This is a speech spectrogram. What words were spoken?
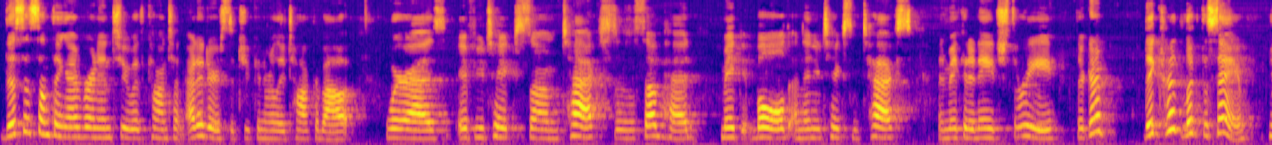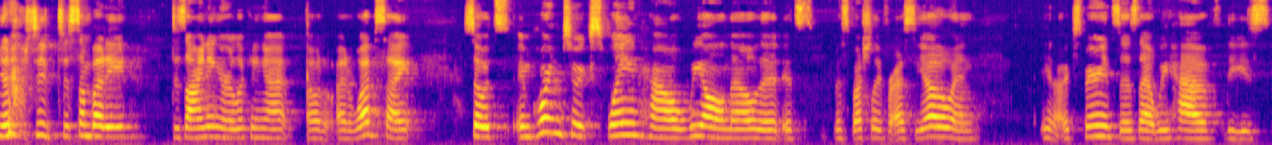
this is something I've run into with content editors that you can really talk about. Whereas if you take some text as a subhead, make it bold, and then you take some text and make it an H3, they're gonna they could look the same, you know, to, to somebody designing or looking at, at a website. So it's important to explain how we all know that it's especially for SEO and you know experiences that we have these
